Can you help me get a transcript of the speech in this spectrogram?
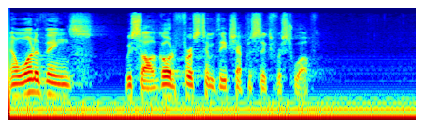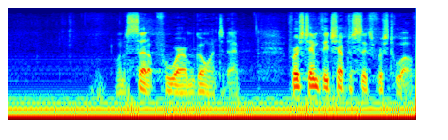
Now, one of the things we saw, go to 1 Timothy chapter 6, verse 12. I want to set up for where I'm going today. 1 Timothy chapter 6, verse 12.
